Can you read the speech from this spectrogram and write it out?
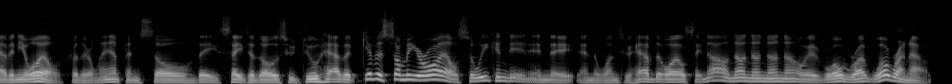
have any oil for their lamp and so they say to those who do have it give us some of your oil so we can and they and the ones who have the oil say no no no no no we'll run, we'll run out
